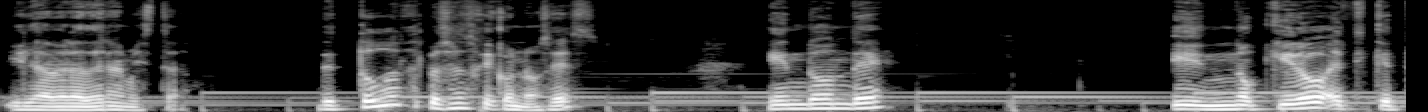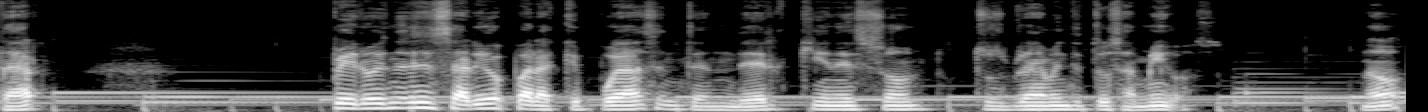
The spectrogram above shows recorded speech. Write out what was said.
y la verdadera amistad. De todas las personas que conoces, en donde, y no quiero etiquetar, pero es necesario para que puedas entender quiénes son tus realmente tus amigos, ¿no?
